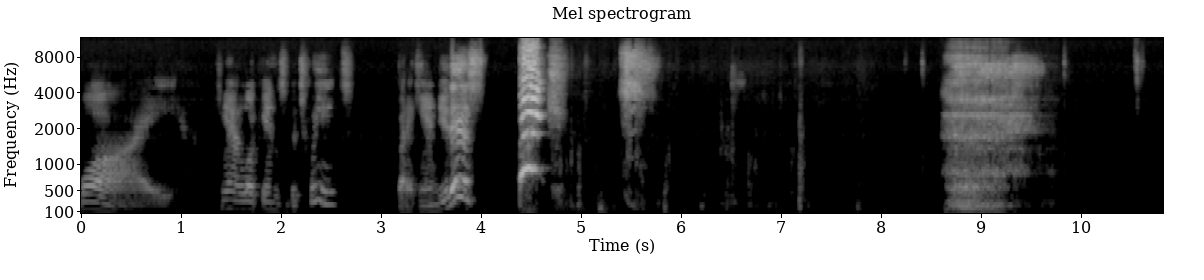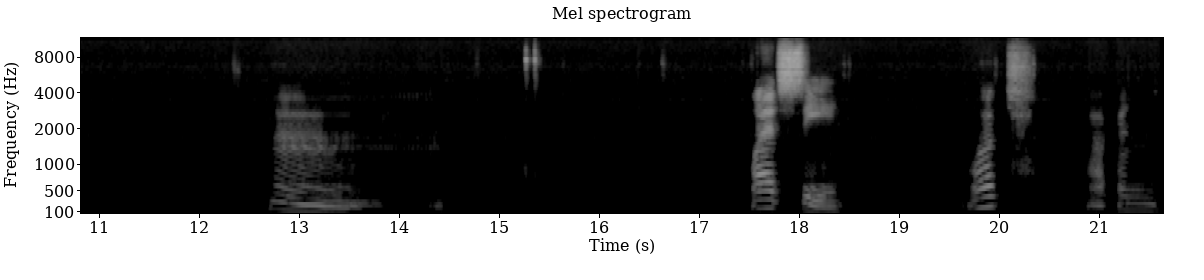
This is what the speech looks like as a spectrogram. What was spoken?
Why? Can't look into the tweet, but I can do this. Let's see. What happened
